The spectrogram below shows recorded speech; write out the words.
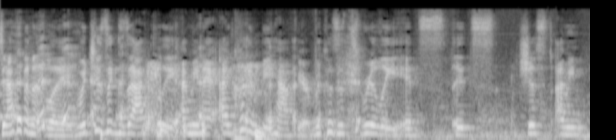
definitely which is exactly i mean I, I couldn't be happier because it's really it's it's just i mean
